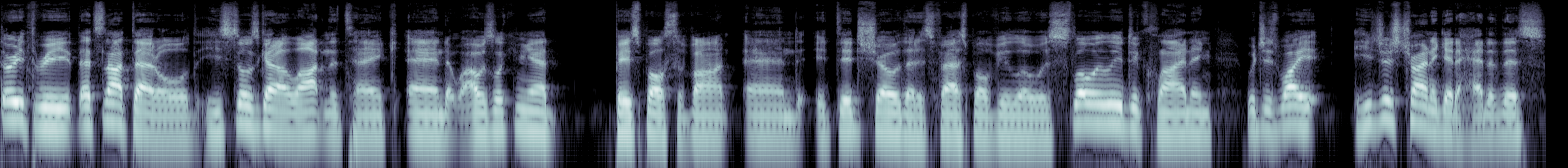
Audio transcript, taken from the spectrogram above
33, that's not that old. He still's got a lot in the tank. And I was looking at Baseball Savant, and it did show that his fastball velo was slowly declining, which is why he's just trying to get ahead of this.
